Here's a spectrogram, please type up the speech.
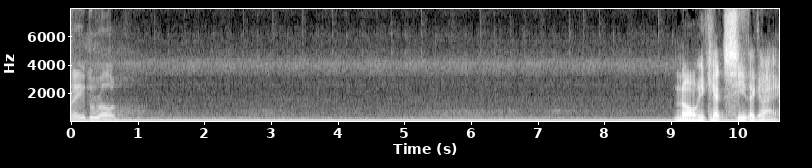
Ready to roll. No, he can't see the guy.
